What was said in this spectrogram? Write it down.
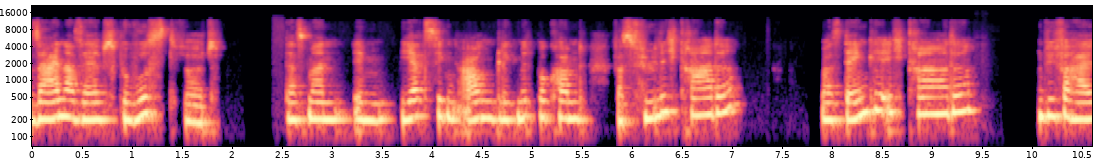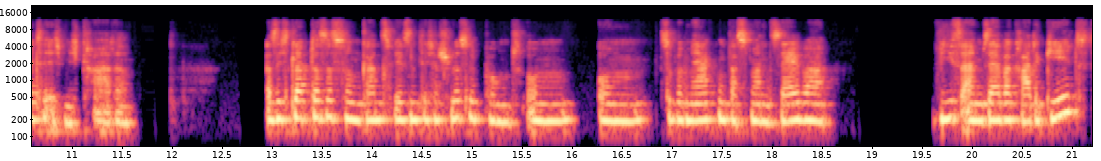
seiner selbst bewusst wird, dass man im jetzigen Augenblick mitbekommt, was fühle ich gerade, was denke ich gerade und wie verhalte ich mich gerade. Also ich glaube, das ist so ein ganz wesentlicher Schlüsselpunkt, um, um zu bemerken, was man selber, wie es einem selber gerade geht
